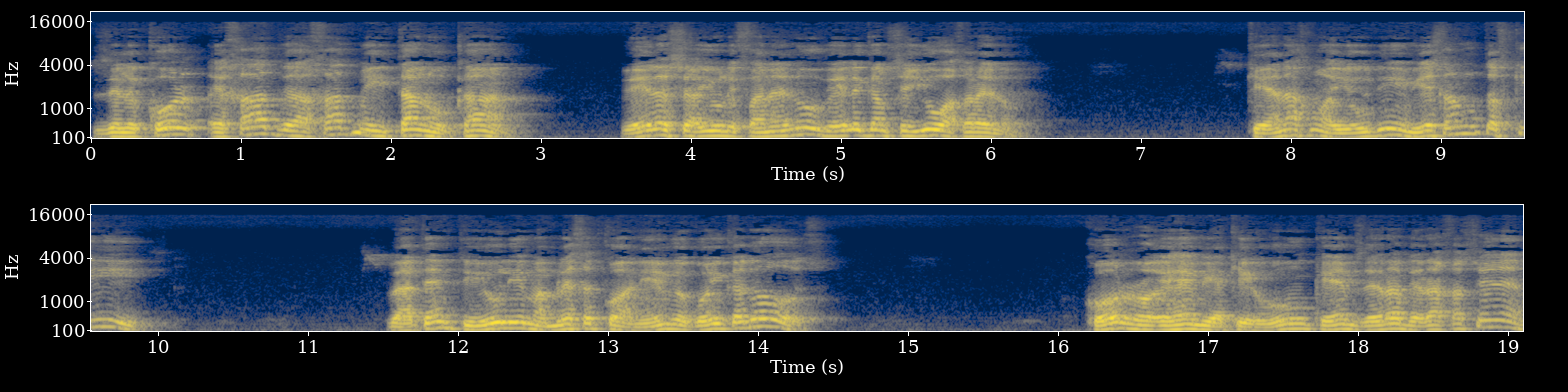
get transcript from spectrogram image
זה לכל אחד ואחת מאיתנו כאן, ואלה שהיו לפנינו ואלה גם שיהיו אחרינו. כי אנחנו היהודים, יש לנו תפקיד. ואתם תהיו לי ממלכת כהנים וגוי קדוש. כל רואיהם יכירו כי הם זרע ברך השם.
